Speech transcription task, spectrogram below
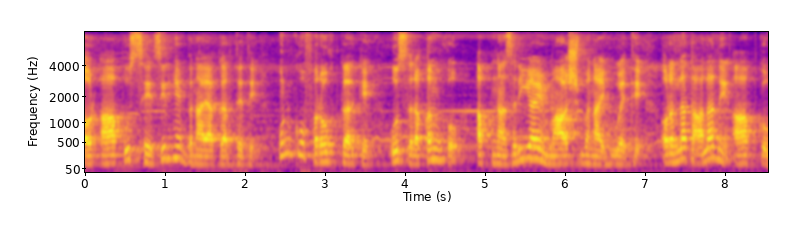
और आप उससे सिरहें बनाया करते थे। उनको फ़रोख्त करके उस रकम को अपना ज़रिया माश बनाए हुए थे और अल्लाह ताला ने आपको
